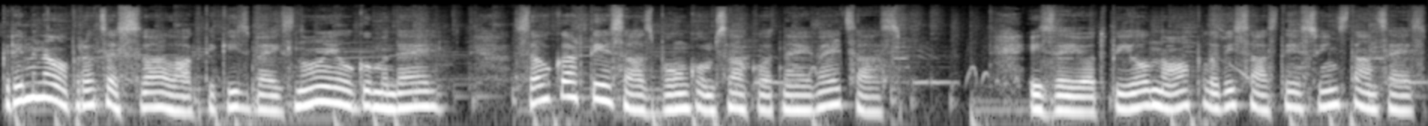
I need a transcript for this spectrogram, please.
Krimināla process vēlāk tika izbeigts noilguma dēļ, savukārt tiesās bunkuma sākotnēji veicās. Izejot pilnu apli visās tiesu instancēs,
